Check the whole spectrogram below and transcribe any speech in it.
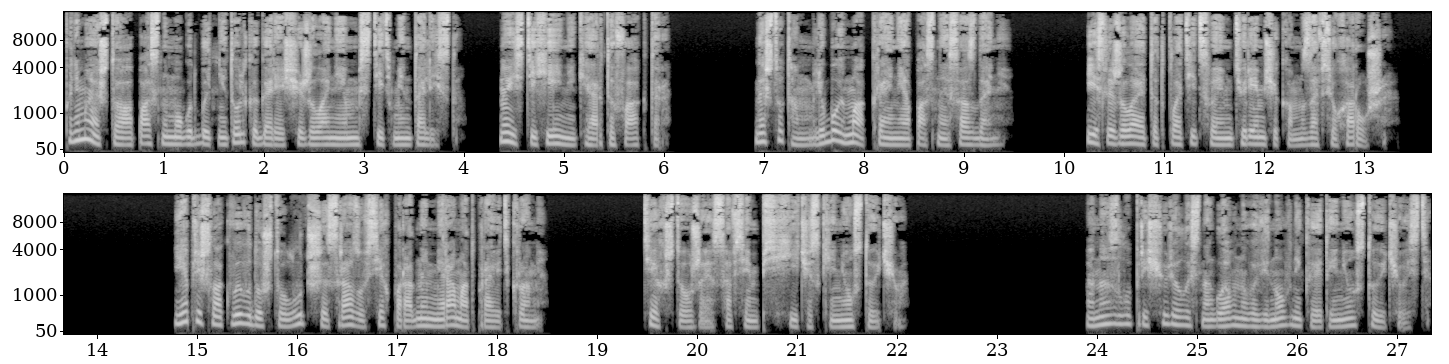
Понимая, что опасны могут быть не только горящие желанием мстить менталисты, но и стихийники, артефакторы. Да что там, любой маг — крайне опасное создание, если желает отплатить своим тюремщикам за все хорошее. Я пришла к выводу, что лучше сразу всех по родным мирам отправить, кроме тех, что уже совсем психически неустойчивы. Она зло прищурилась на главного виновника этой неустойчивости.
